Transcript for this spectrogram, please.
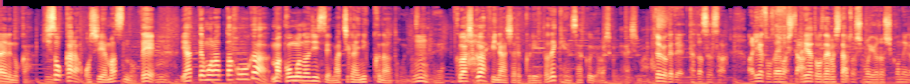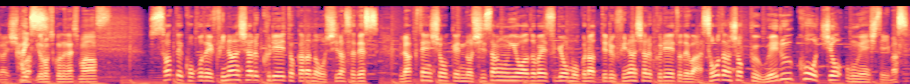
えるのか基礎から教えますので、うん。やってもらった方が、まあ、今後の人生間違いにくくなると思いますのでね、詳しくはフィナンシャルクリエイトで検索よろしくお願いします。というわけで高須さんありがとうございました。ありがとうございました。今。年もよろしくお願いしはい、ます、よろしくお願いします。さてここでフィナンシャルクリエイトからのお知らせです。楽天証券の資産運用アドバイス業務を行っているフィナンシャルクリエイトでは相談ショップウェルコーチを運営しています。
